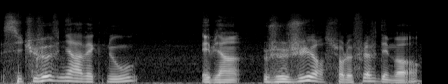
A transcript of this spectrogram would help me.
si tu veux venir avec nous, eh bien, je jure sur le fleuve des morts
